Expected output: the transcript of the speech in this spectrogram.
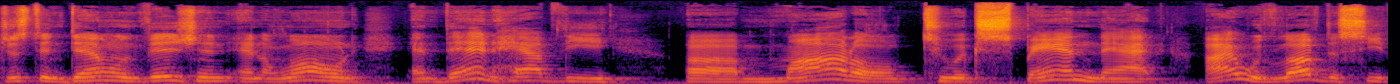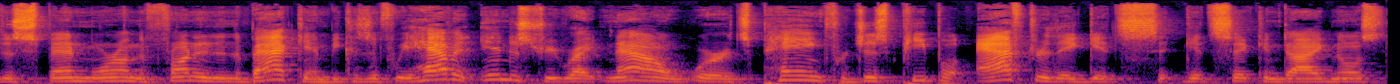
just in dental and vision and alone, and then have the uh, model to expand that I would love to see the spend more on the front end and the back end because if we have an industry right now where it's paying for just people after they get get sick and diagnosed,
